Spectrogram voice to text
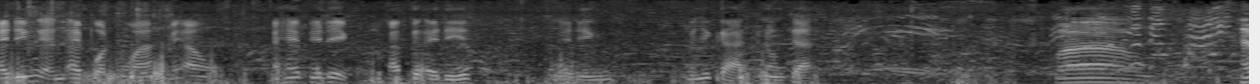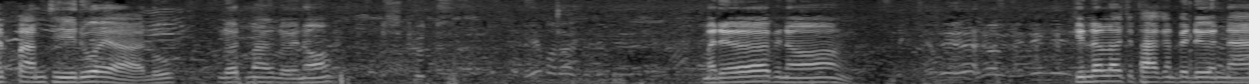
I drink and I ปวดหัวไม่เอา I have headache after I did I drink บรรยากาศพี่น้องจ๋าว้าวแฮปปาล์มทีด้วยอะลูกเลิศมากเลยเนาะ It's good. มาเด้อพี่น้อง กินแล้วเราจะพากันไปเดินนะ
